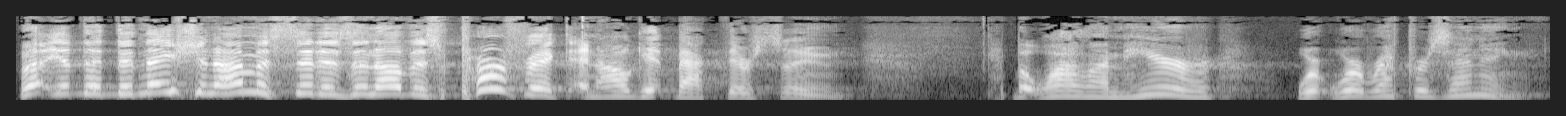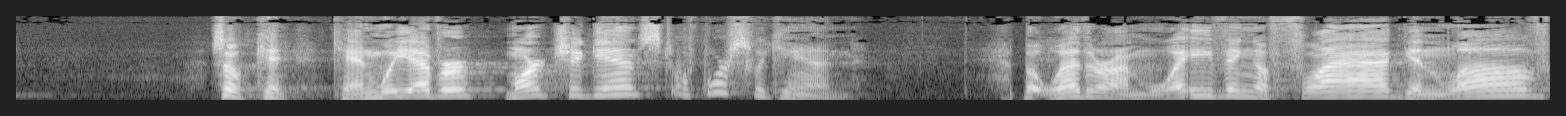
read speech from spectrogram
The, the nation I'm a citizen of is perfect and I'll get back there soon. But while I'm here, we're, we're representing. So can, can we ever march against? Of course we can. But whether I'm waving a flag in love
